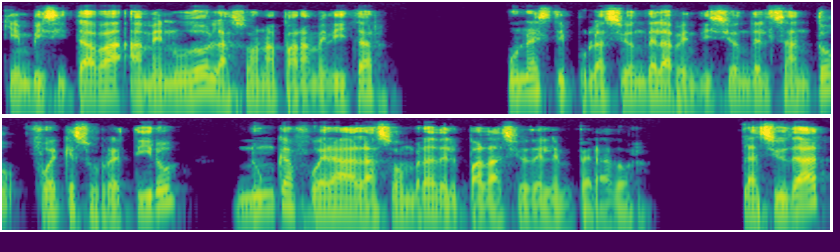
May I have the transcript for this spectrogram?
quien visitaba a menudo la zona para meditar. Una estipulación de la bendición del santo fue que su retiro nunca fuera a la sombra del palacio del emperador. La ciudad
